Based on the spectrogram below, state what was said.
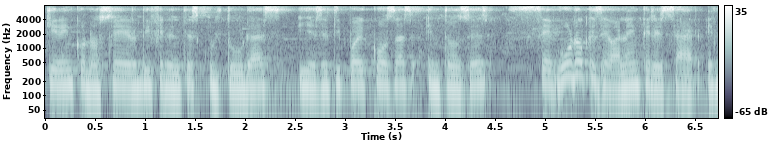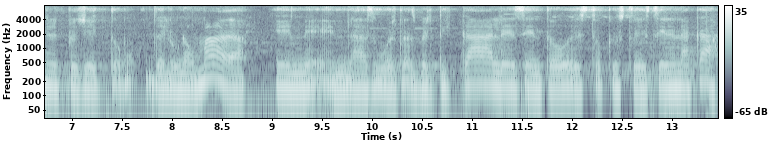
quieren conocer diferentes culturas y ese tipo de cosas, entonces seguro que se van a interesar en el proyecto de Luna Humada, en, en las huertas verticales, en todo esto que ustedes tienen acá.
